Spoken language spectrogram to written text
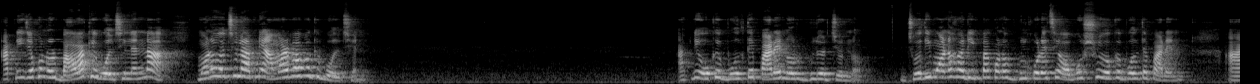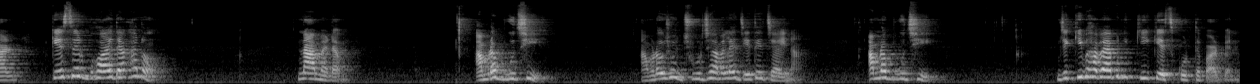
আপনি যখন ওর বাবাকে বলছিলেন না, মনে হচ্ছিল আপনি আমার বাবাকে বলছেন। আপনি ওকে বলতে পারেন ওর ভুলের জন্য। যদি মনে হয় রিম্পা কোনো ভুল করেছে, অবশ্যই ওকে বলতে পারেন। আর কেসের ভয় দেখানো? না, ম্যাডাম। আমরা বুঝি। আমরা ওইসব ঝুট ঝামেলায় যেতে চাই না। আমরা বুঝি যে কীভাবে আপনি কি কেস করতে পারবেন।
